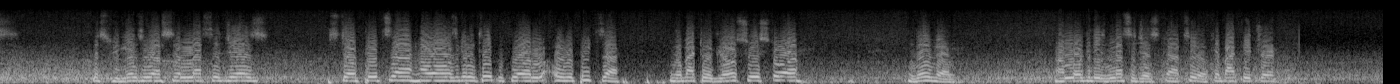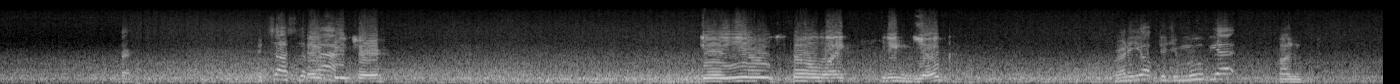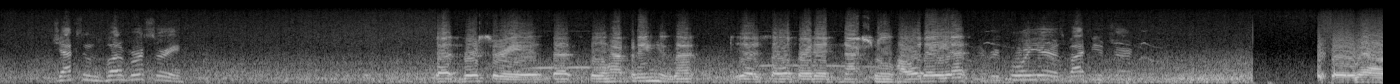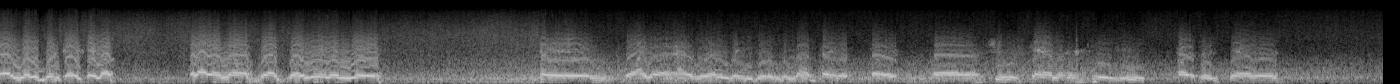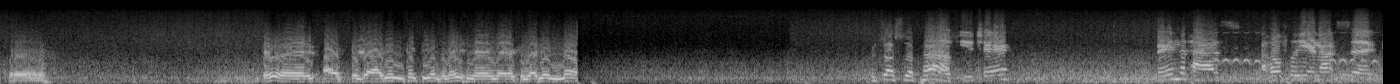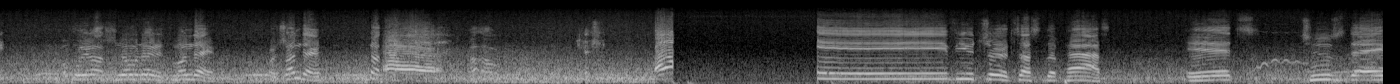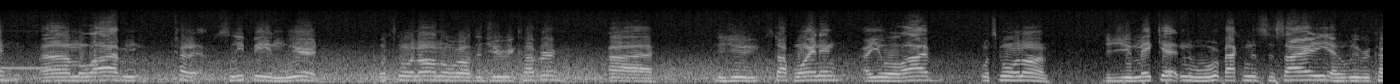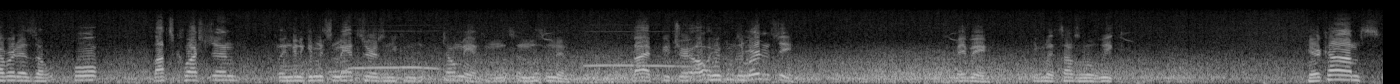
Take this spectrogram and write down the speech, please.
Mr. With some messages. Still pizza? How long is it going to take before I'm over pizza? Go back to a grocery store? Live in. I'm looking at these messages now too. Okay, bye, future. It's us, the Hey, past. future. Do you still like eating yolk Rennie Yoke, did you move yet? on Jackson's anniversary. that anniversary? Is that still happening? Is that uh, celebrated national holiday yet? Every four years. Bye, future. So now a little birthday came up, but I don't know if that's the ruling the and well I know it has anything to do with the non-payment, but uh, she's a scammer, he, he's partly a scammer. Uh, anyway, I forgot I didn't put the information in there because I didn't know. It's us, the Hello, past. future. We're in the past. Hopefully you're not sick. Hopefully you're not snowed in. It's Monday. Or Sunday. Not Uh, Uh-oh. Hey, future, it's us, the past. It's Tuesday. I'm alive. I'm kind of sleepy and weird. What's going on in the world? Did you recover? Uh, did you stop whining? Are you alive? What's going on? Did you make it and back into society? and we recovered as a whole? Lots of questions. You're gonna give me some answers, and you can tell me. I can listen, listen in. Bye, future. Oh, here comes emergency. Maybe. Even it sounds a little weak. Here it comes.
